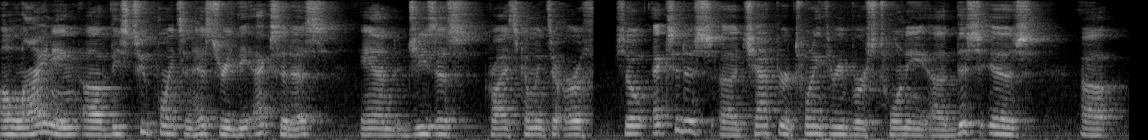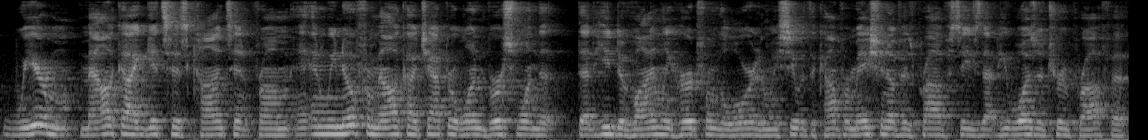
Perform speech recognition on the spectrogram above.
aligning of these two points in history the Exodus and Jesus Christ coming to earth. So, Exodus uh, chapter 23, verse 20, uh, this is. Uh, where Malachi gets his content from. And we know from Malachi chapter 1, verse 1, that, that he divinely heard from the Lord. And we see with the confirmation of his prophecies that he was a true prophet.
